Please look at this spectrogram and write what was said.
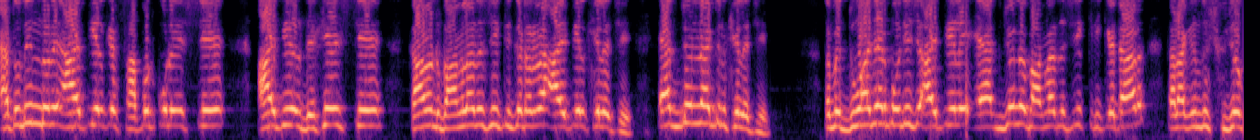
এতদিন ধরে আইপিএল কে সাপোর্ট করে এসছে আইপিএল দেখে এসছে, কারণ বাংলাদেশি ক্রিকেটাররা আইপিএল খেলেছে, একজন না একজন খেলেছে। তবে দু হাজার পঁচিশ আইপিএল একজন বাংলাদেশি ক্রিকেটার তারা কিন্তু সুযোগ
